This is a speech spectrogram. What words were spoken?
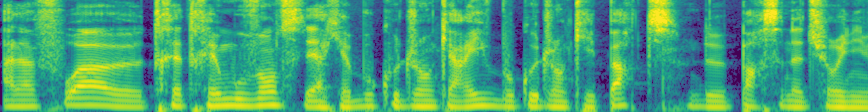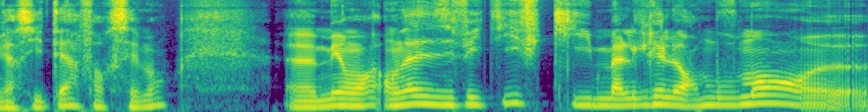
à la fois euh, très très mouvante, c'est-à-dire qu'il y a beaucoup de gens qui arrivent, beaucoup de gens qui partent, de par sa nature universitaire forcément. Euh, mais on, a des effectifs qui, malgré leur mouvement, euh,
